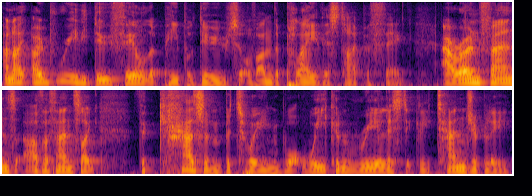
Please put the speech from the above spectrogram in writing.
and I, I really do feel that people do sort of underplay this type of thing. Our own fans, other fans, like the chasm between what we can realistically, tangibly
